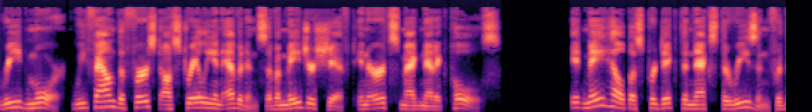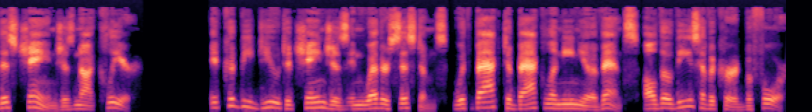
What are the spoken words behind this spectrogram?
Read more. We found the first Australian evidence of a major shift in Earth's magnetic poles. It may help us predict the next. The reason for this change is not clear. It could be due to changes in weather systems, with back to back La Nina events, although these have occurred before.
